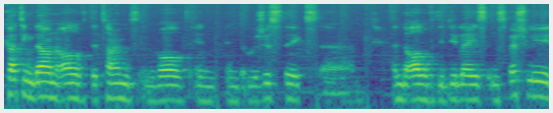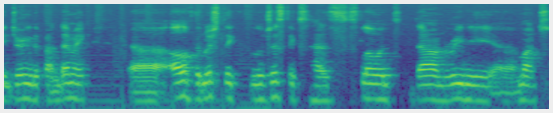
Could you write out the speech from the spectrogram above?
cutting down all of the times involved in, in the logistics uh, and all of the delays, and especially during the pandemic. Uh, all of the logistic, logistics has slowed down really uh, much.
